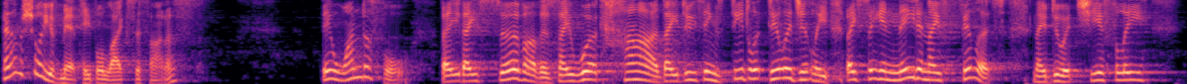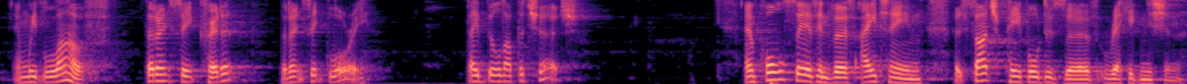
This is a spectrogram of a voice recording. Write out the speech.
And I'm sure you've met people like Stephanas. They're wonderful. They, they serve others. They work hard. They do things diligently. They see a need and they fill it. And they do it cheerfully and with love. They don't seek credit. They don't seek glory. They build up the church. And Paul says in verse 18 that such people deserve recognition.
